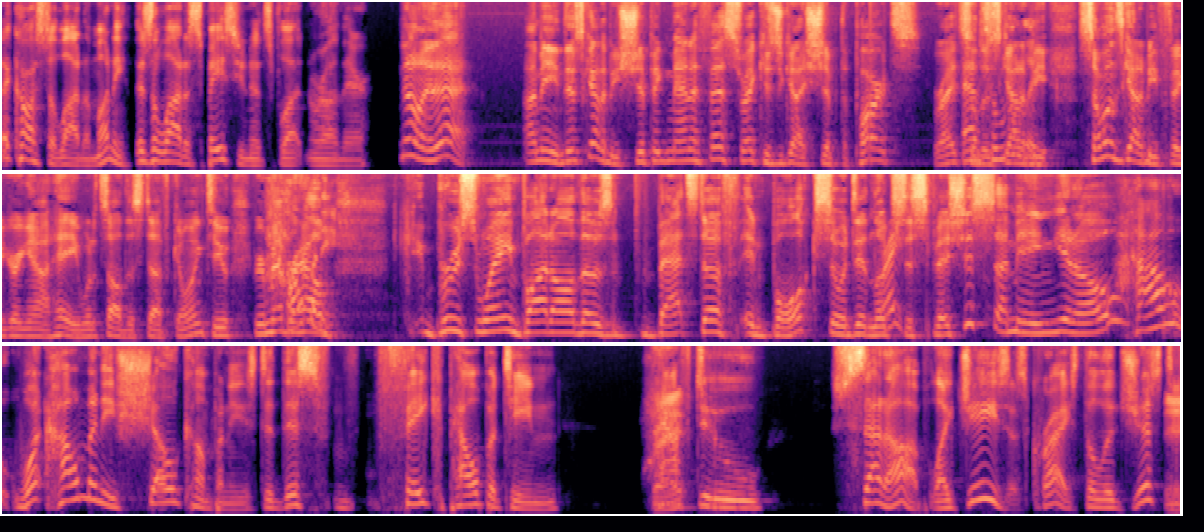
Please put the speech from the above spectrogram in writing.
That costs a lot of money. There's a lot of space units floating around there. Not only that, I mean, there's got to be shipping manifests, right? Because you got to ship the parts, right? So there's got to be someone's got to be figuring out, hey, what's all this stuff going to? Remember How how, Bruce Wayne bought all those bat stuff in bulk so it didn't look Right. suspicious. I mean, you know, How what how many shell companies did this fake Palpatine have Right. to set up? Like Jesus Christ, the logistics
